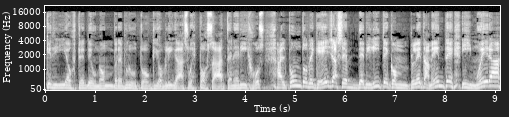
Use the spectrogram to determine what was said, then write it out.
¿Qué diría usted de un hombre bruto que obliga a su esposa a tener hijos al punto de que ella se debilite completamente y muera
